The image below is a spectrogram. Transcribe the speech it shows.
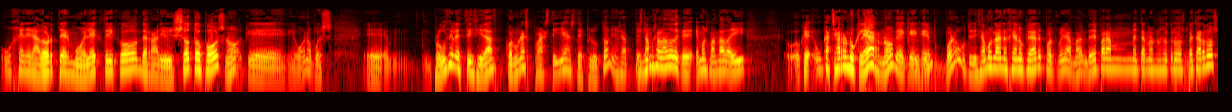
un generador termoeléctrico de radioisótopos, ¿no? Que, que, bueno, pues eh, produce electricidad con unas pastillas de plutonio. O sea, estamos hablando de que hemos mandado ahí que un cacharro nuclear, ¿no? Que, que, que, bueno, utilizamos la energía nuclear, pues mira, en vez de para meternos nosotros petardos,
